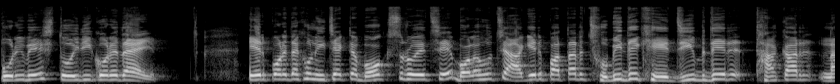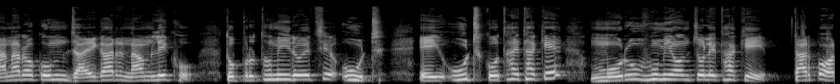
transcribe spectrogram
পরিবেশ তৈরি করে দেয়। এরপরে দেখো নিচে একটা বক্স রয়েছে, বলা হচ্ছে আগের পাতার ছবি দেখে জীবদের থাকার নানা রকম জায়গার নাম লেখো। তো প্রথমেই রয়েছে উট এই উট কোথায় থাকে? মরুভূমি অঞ্চলে থাকে। তারপর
